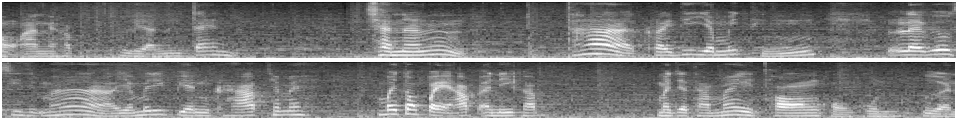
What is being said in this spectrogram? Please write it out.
2 อันนะครับ เหลือหนึ่งแต้มฉะนั้นถ้าใครที่ยังไม่ถึงเลเวล 45 ยังไม่ได้เปลี่ยนคราฟใช่ไหมไม่ต้องไปอัพอันนี้ครับ มันจะทำให้ทองของคุณเปลือน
